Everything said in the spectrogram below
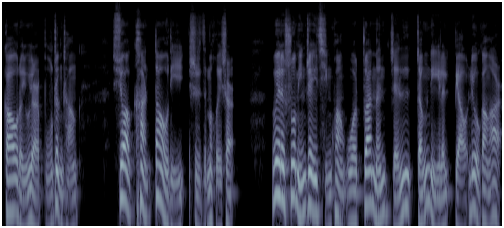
高的有点不正常，需要看到底是怎么回事儿。为了说明这一情况，我专门整整理了表六杠二，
